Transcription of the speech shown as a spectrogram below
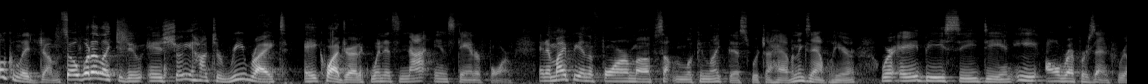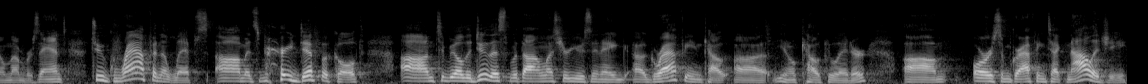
Welcome, ladies and gentlemen. So what I'd like to do is show you how to rewrite a quadratic when it's not in standard form. And it might be in the form of something looking like this, which I have an example here, where A, B, C, D, and E all represent real numbers. And to graph an ellipse, um, it's very difficult um, to be able to do this without, unless you're using a, a graphing cal uh, you know, calculator. Um, or some graphing technology.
